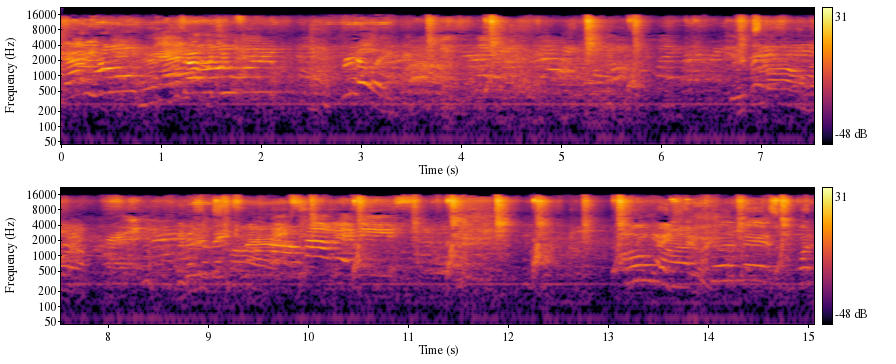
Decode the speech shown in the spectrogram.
Daddy home? Is that what you wanted? Really? Big smile now. Give us a big smile. Smile, baby. Oh my goodness. What?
